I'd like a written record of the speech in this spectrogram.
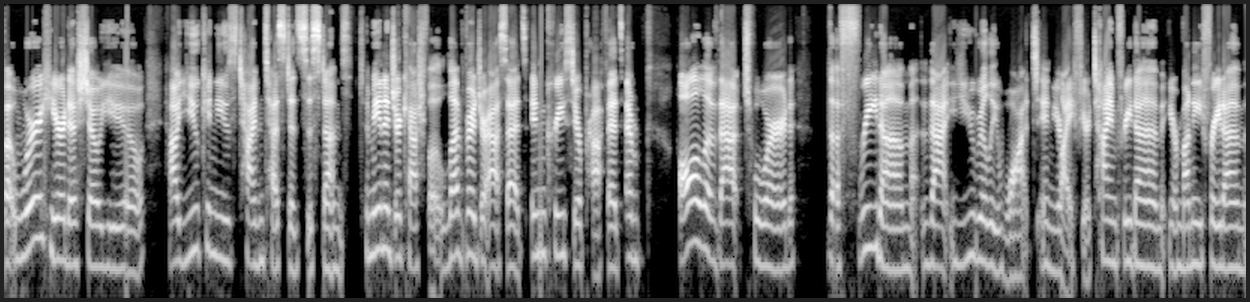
But we're here to show you how you can use time tested systems to manage your cash flow, leverage your assets, increase your profits, and all of that toward the freedom that you really want in your life your time freedom, your money freedom,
